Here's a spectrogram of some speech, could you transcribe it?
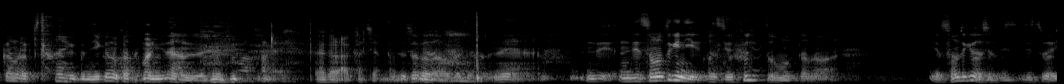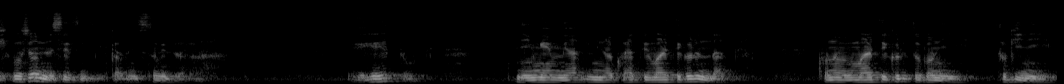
赤な汚い肉の塊みたいなんで。だから赤ちゃんなんですだから赤ちゃんね。ででその時に私ふっと思ったのはいやその時は私実は飛行少年の施設にに勤めてたからええと思って。人間みんなみんなこうやって生まれてくるんだって。この生まれてくるとこに時に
